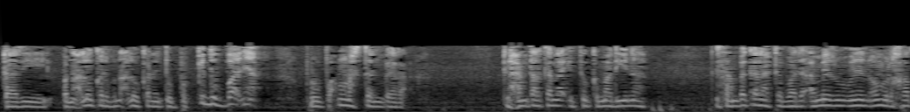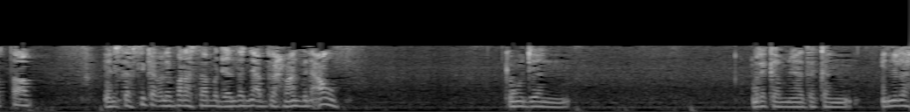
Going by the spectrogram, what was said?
dari penaklukan-penaklukan itu begitu banyak berupa emas dan perak. Dihantarkanlah itu ke Madinah. Disampaikanlah kepada Amir Mu'minin Umar Khattab yang disaksikan oleh para sahabat dan tanya Abdurrahman bin Auf. Kemudian mereka menyatakan inilah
